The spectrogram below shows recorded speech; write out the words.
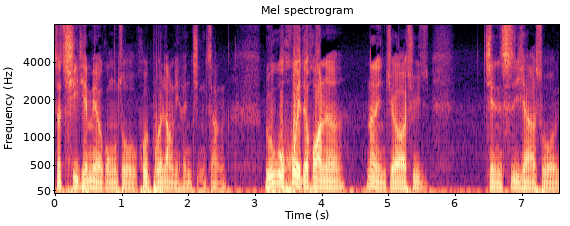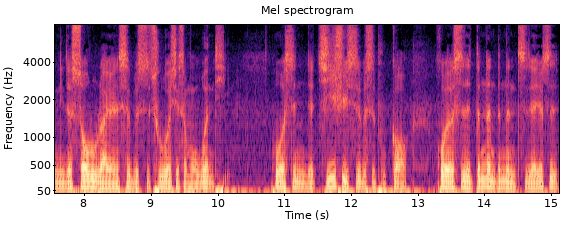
这七天没有工作，会不会让你很紧张？如果会的话呢，那你就要去检视一下，说你的收入来源是不是出了些什么问题，或者是你的积蓄是不是不够，或者是等等等等之类。就是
